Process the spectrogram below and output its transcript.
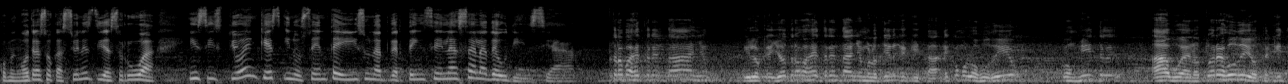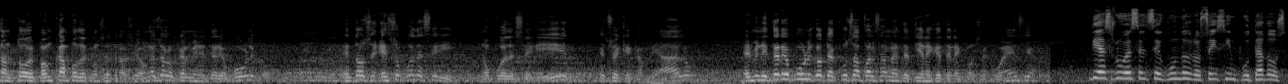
Como en otras ocasiones, Díaz Rúa insistió en que es inocente e hizo una advertencia en la sala de audiencia. Yo trabajé 30 años y lo que yo trabajé 30 años me lo tienen que quitar. Es como los judíos con Hitler. Ah, bueno, tú eres judío, te quitan todo y para un campo de concentración. Eso es lo que es el Ministerio Público. Entonces, eso puede seguir. No puede seguir. Eso hay que cambiarlo. El Ministerio Público te acusa falsamente, tiene que tener consecuencias. Díaz Rúa es el segundo de los seis imputados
